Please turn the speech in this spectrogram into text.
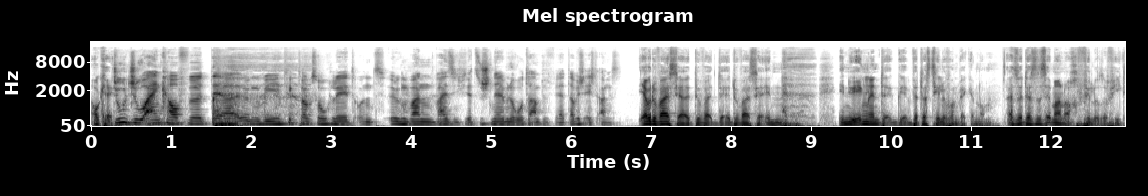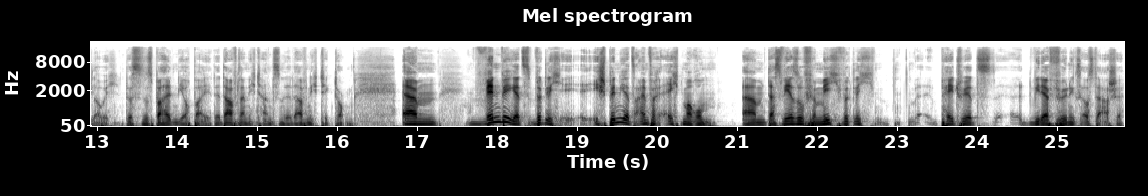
Okay. Juju-Einkauf wird, der irgendwie TikToks hochlädt und irgendwann, weiß ich, wieder zu schnell mit einer roten Ampel fährt. Da habe ich echt Angst. Ja, aber du weißt ja, du, du weißt ja, in, in New England wird das Telefon weggenommen. Also das ist immer noch Philosophie, glaube ich. Das, das behalten die auch bei. Der darf da nicht tanzen, der darf nicht TikToken. Ähm, wenn wir jetzt wirklich, ich spinne jetzt einfach echt mal rum. Ähm, das wäre so für mich wirklich Patriots wie der Phönix aus der Asche.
